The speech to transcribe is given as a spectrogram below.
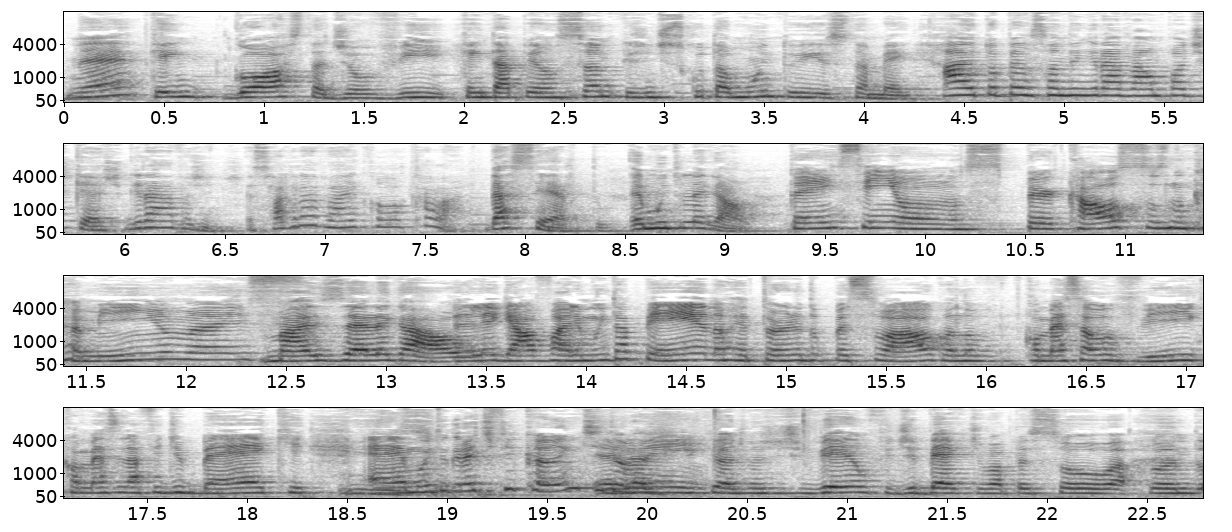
né? Quem gosta de ouvir, quem tá pensando, que a gente escuta muito isso também. Ah, eu tô pensando em gravar um podcast. Grava, gente. É só gravar e colocar lá. Dá certo. É muito legal. Tem sim uns percalços no caminho, mas. Mas é legal. É legal, vale muito a pena o retorno do pessoal quando começa a ouvir, começa a dar feedback. É Isso. muito gratificante É também. gratificante a gente ver um feedback de uma pessoa quando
